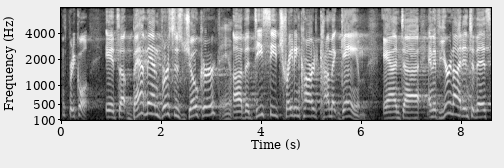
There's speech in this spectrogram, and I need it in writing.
That's pretty cool. It's uh, Batman versus Joker, uh, the DC trading card comic game. And, uh, and if you're not into this,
